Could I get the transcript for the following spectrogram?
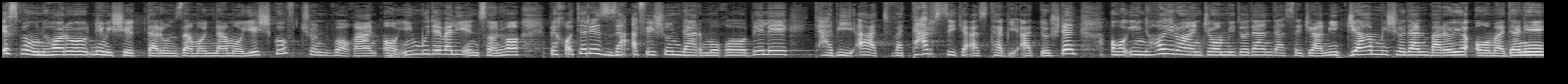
اسم اونها رو نمی‌شد در اون زمان نمایش گفت چون واقعا آین بوده ولی انسان ها به خاطر ضعفشون در مقابل طبیعت و ترسی که از طبیعت داشتن آینهایی رو انجام می‌دادن دست جمعی جمع می شدن برای آمدن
